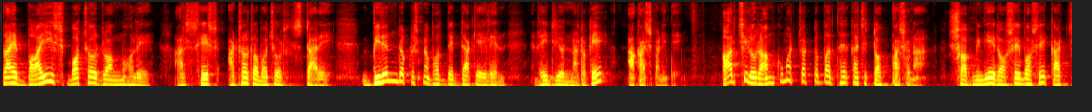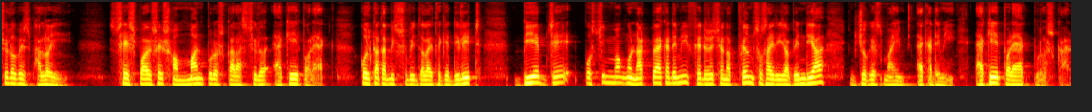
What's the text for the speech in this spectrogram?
প্রায় বাইশ বছর রংমহলে। আর শেষ আঠারোটা বছর স্টারে। বীরেন্দ্র কৃষ্ণ ভদ্রের ডাকে এলেন রেডিওর নাটকে আকাশবাণীতে। আর ছিল রামকুমার চট্টোপাধ্যায়ের কাছে টপ টপ্পাসনা সব মিলিয়ে রসে বসে কাটছিল বেশ ভালোই। শেষ বয়সে সম্মান পুরস্কার আসছিল একের পর এক। কলকাতা বিশ্ববিদ্যালয় থেকে D Litt. BFJ, Paschimbanga Natya academy federation of film society of India Jogesh Mahim academy. একের পর এক পুরস্কার।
